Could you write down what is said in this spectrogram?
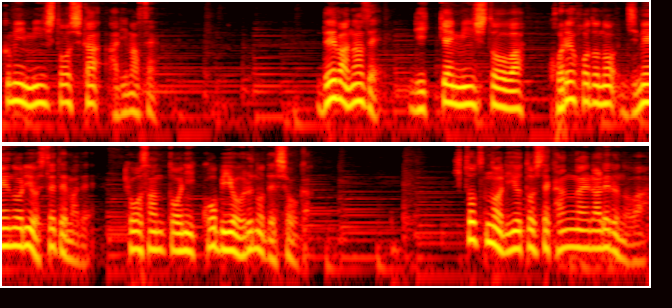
国民民主党しかありません。ではなぜ立憲民主党はこれほどの自明の利を捨ててまで共産党に媚びを売るのでしょうか。一つの理由として考えられるのは、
